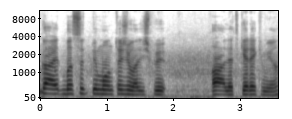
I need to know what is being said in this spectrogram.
Gayet basit bir montajı var. Hiçbir alet gerekmiyor.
